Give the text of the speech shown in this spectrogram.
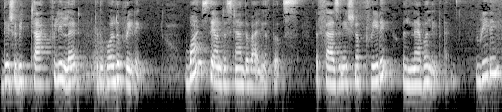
They should be tactfully led to the world of reading. Once they understand the value of books, the fascination of reading will never leave them. Reading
